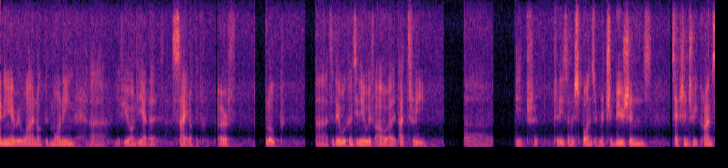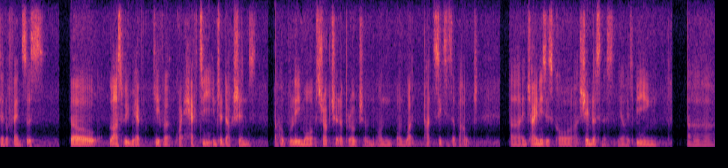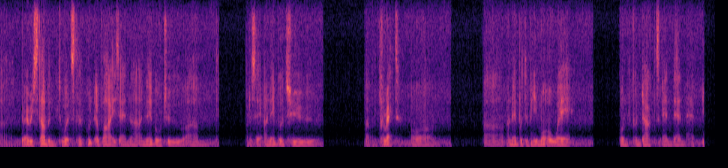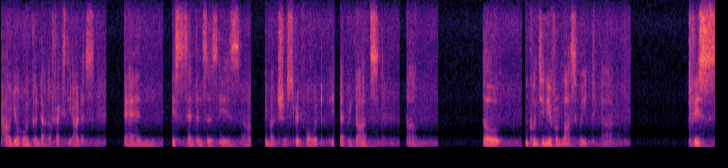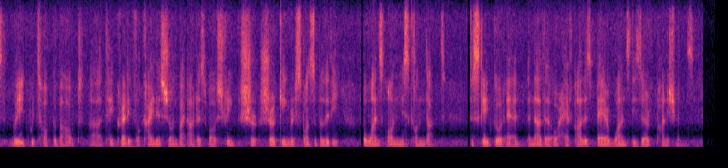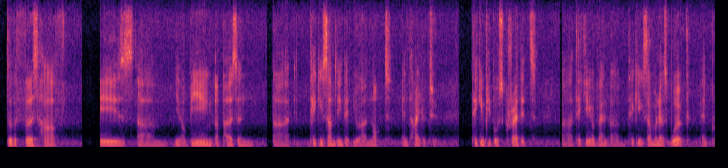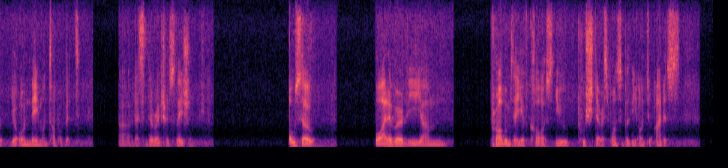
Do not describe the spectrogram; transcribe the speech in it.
evening, everyone, or good morning, uh, if you're on the other side of the earth, globe. Uh, today we'll continue with our part three, uh, the tr- treatise response and retributions, section three, crimes and offences. So last week we have give a quite hefty introductions, hopefully more structured approach on, on, on what part six is about. Uh, in Chinese, it's called uh, shamelessness. You know, it's being very stubborn towards the good advice and unable to, um, how to say, unable to uh, correct or uh, unable to be more aware own conduct and then how your own conduct affects the others. And this sentences is uh, pretty much straightforward in that regards. Um, so to continue from last week, uh, this week we talk about uh, take credit for kindness shown by others while shirk- shirking responsibility for one's own misconduct, to scapegoat an, another or have others bear one's deserved punishments. So the first half is, um, you know, being a person uh, taking something that you are not entitled to, taking people's credit, uh, taking event, um, taking someone else's work and put your own name on top of it. Uh, that's direct translation. Also, whatever the um, problems that you have caused, you push the responsibility onto others.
